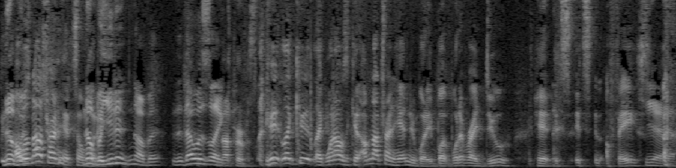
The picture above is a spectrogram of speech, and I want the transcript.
no, I was not trying to hit somebody. no, but you didn't. No, but that was like Not purposely. Kid, like kid, like when I was a kid, I'm not trying to hit anybody, but whatever I do hit, it's it's a face. Yeah.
